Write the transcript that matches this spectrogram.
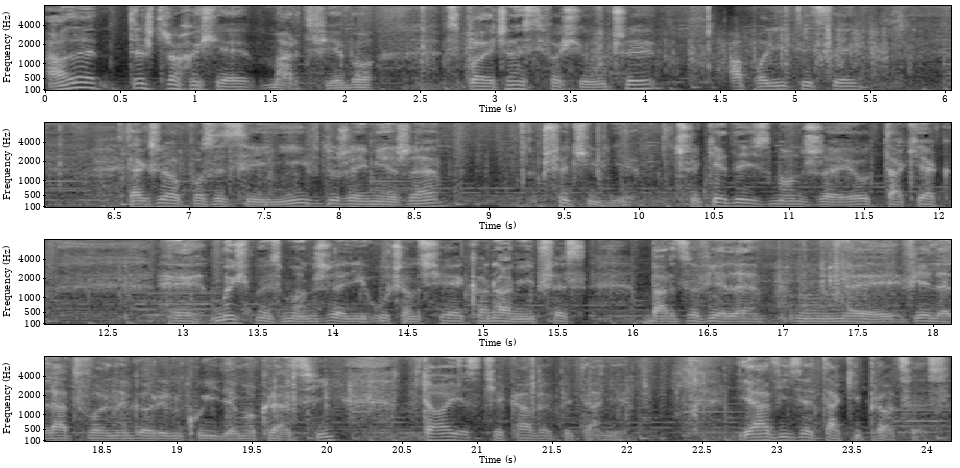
Ale też trochę się martwię, bo społeczeństwo się uczy, a politycy, także opozycyjni, w dużej mierze przeciwnie. Czy kiedyś zmądrzeją, tak jak e, myśmy zmądrzeli, ucząc się ekonomii przez bardzo wiele, mm, e, wiele lat wolnego rynku i demokracji? To jest ciekawe pytanie. Ja widzę taki proces.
